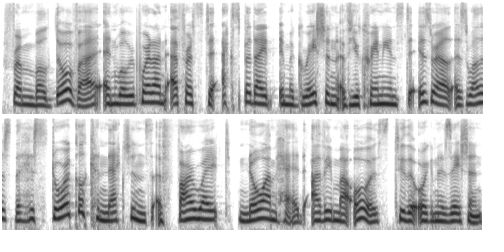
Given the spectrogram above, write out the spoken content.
from Moldova and will report on efforts to expedite immigration of Ukrainians to Israel, as well as the historical connections of far right Noam head Avi Maoz to the organization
